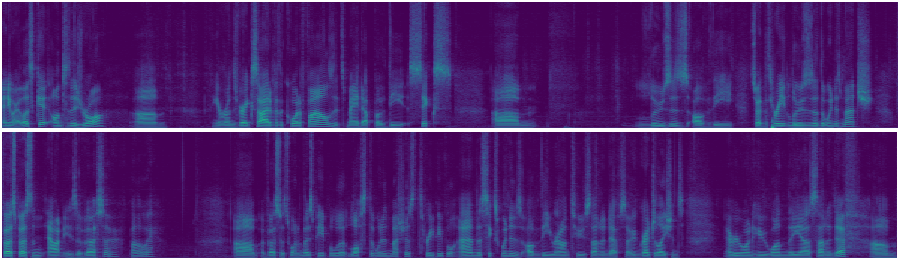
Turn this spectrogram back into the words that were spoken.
anyway let's get onto the draw. Um, I think everyone's very excited for the quarterfinals. It's made up of the six um, losers of the sorry the three losers of the winners match. First person out is Averso by the way versus one of those people that lost the winners matches, three people, and the six winners of the round two sudden death. So congratulations, everyone who won the uh, sudden death. Um,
